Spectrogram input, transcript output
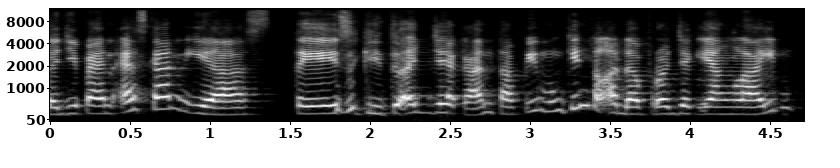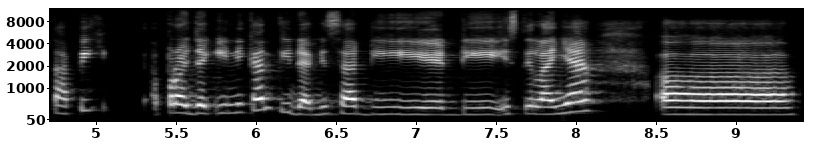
gaji PNS kan ya stay segitu aja kan, tapi mungkin kalau ada project yang lain tapi project ini kan tidak bisa di di istilahnya uh,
